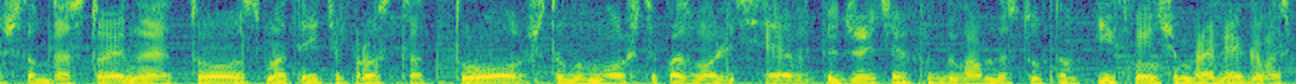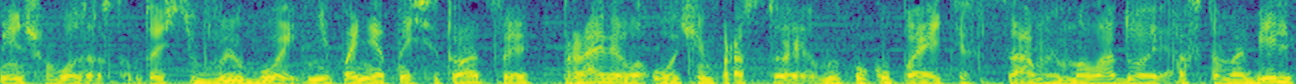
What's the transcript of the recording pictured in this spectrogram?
что-то достойное, то смотрите просто то, что вы можете позволить себе в бюджете вам доступном и с меньшим пробегом, и с меньшим возрастом. То есть в любой непонятной ситуации правило очень простое. Вы покупаете самый молодой автомобиль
